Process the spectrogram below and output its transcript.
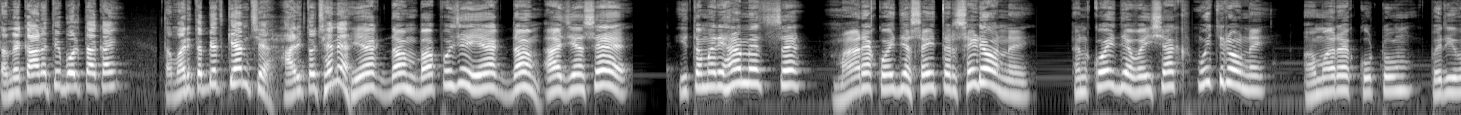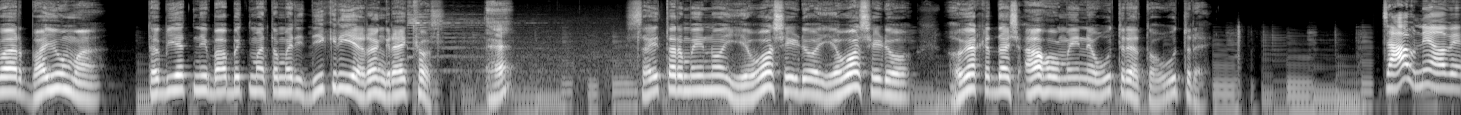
તમે કાં નથી બોલતા કાંઈ? તમારી તબિયત કેમ છે? હારી તો છે ને? એકદમ બાપુજી એકદમ. આ જે છે એ તમારી સામે જ છે. મારે કોઈ દે સૈતર સડ્યો નહીં અને કોઈ દે વૈશાખ ઉતર્યો નહીં. અમારા કુટુંબ પરિવાર ભાઈઓમાં તબિયતની બાબતમાં તમારી દીકરીએ રંગ રાખ્યો છે. હે? સૈતર મહિનો એવો સીડ્યો એવો સડ્યો હવે કદાચ આહો મહિને ઉતરે તો ઉતરે. જાવ ને હવે.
